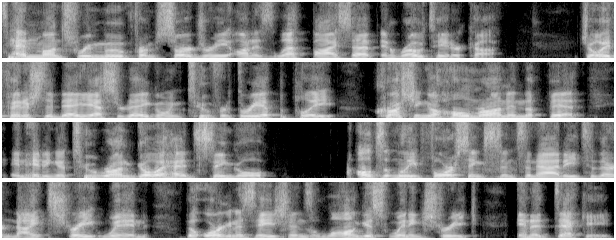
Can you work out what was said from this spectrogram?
10 months removed from surgery on his left bicep and rotator cuff. Joey finished the day yesterday going two for three at the plate, crushing a home run in the fifth and hitting a two run go ahead single, ultimately forcing Cincinnati to their ninth straight win, the organization's longest winning streak in a decade.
